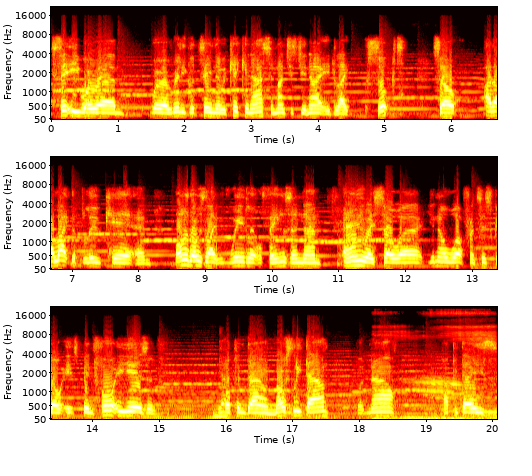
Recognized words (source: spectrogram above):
City were um, were a really good team. They were kicking ass, and Manchester United like sucked. So, and I like the blue kit and all of those like weird little things. And, um, and anyway, so uh, you know what, Francisco? It's been 40 years of Yeah. up and down, mostly down, but now happy days.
